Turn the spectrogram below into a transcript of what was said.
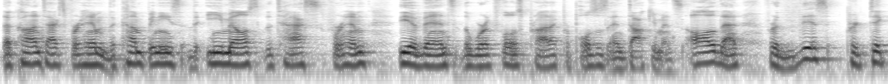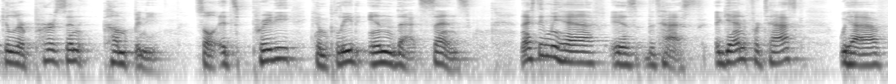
The contacts for him, the companies, the emails, the tasks for him, the events, the workflows, product proposals, and documents. All of that for this particular person, company. So it's pretty complete in that sense. Next thing we have is the task. Again, for task, we have,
